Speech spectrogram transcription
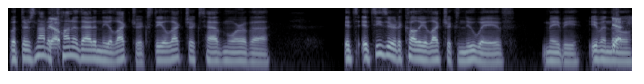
but there's not a Yep. ton of that in the electrics the electrics have more of a it's it's easier to call the electrics new wave maybe even though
